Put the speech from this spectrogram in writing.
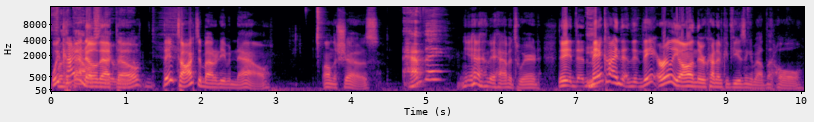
We kind of know that the though. They've talked about it even now on the shows. Have they? Yeah, they have. It's weird. They the, mankind. They, early on they're kind of confusing about that whole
